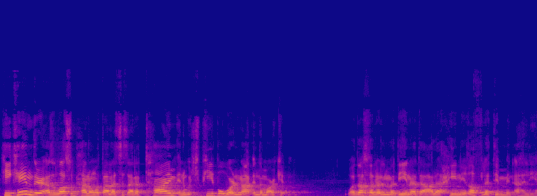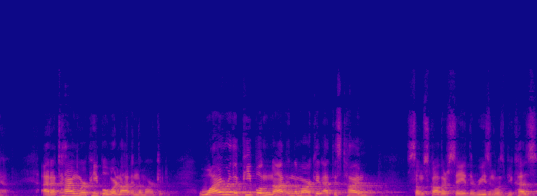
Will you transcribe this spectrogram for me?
He came there, as Allah subhanahu wa ta'ala says, at a time in which people were not in the market. وَدَخَلَ الْمَدِينَةَ عَلَى حِينِ غَفْلَةٍ مِّنْ أَهْلِهَا At a time where people were not in the market. Why were the people not in the market at this time? Some scholars say the reason was because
